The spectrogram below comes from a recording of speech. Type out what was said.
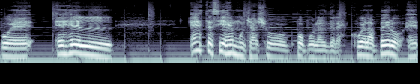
pues es el... Este sí es el muchacho popular de la escuela, pero es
